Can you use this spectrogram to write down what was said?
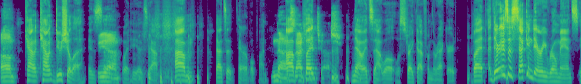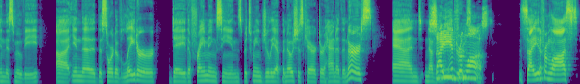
um, Count Count Dushula is uh, Yeah. what he is. Yeah, um, that's a terrible pun. no, it's Uh, not but- good, Josh. No, it's not. We'll we'll strike that from the record. But there is a secondary romance in this movie, uh, in the the sort of later day, the framing scenes between Juliette Binoche's character Hannah the nurse and Naveen Sayid from Lost. Sayid from Lost.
